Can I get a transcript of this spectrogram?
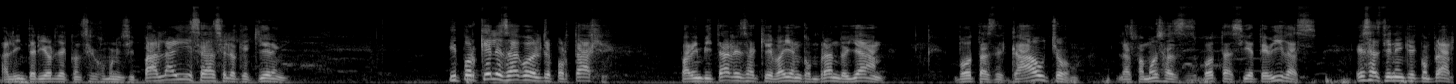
al interior del Consejo Municipal. Ahí se hace lo que quieren. ¿Y por qué les hago el reportaje? Para invitarles a que vayan comprando ya botas de caucho, las famosas botas siete vidas. Esas tienen que comprar.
